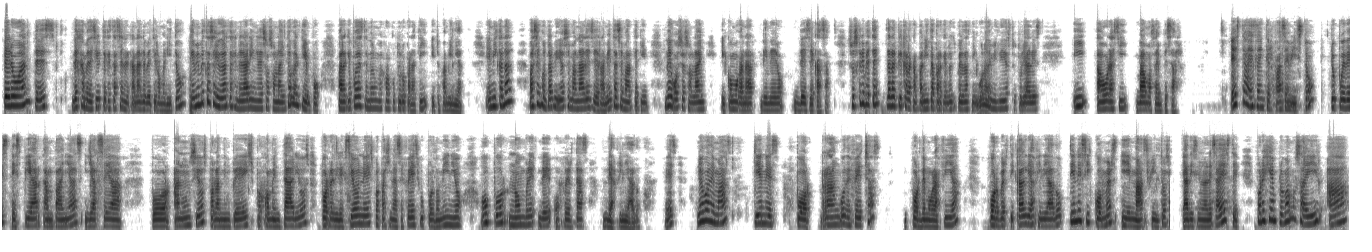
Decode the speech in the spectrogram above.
Pero antes Déjame decirte que estás en el canal de Betty Romerito, que mi meta es ayudarte a generar ingresos online todo el tiempo para que puedas tener un mejor futuro para ti y tu familia. En mi canal vas a encontrar videos semanales de herramientas de marketing, negocios online y cómo ganar dinero desde casa. Suscríbete, dale clic a la campanita para que no te pierdas ninguno de mis videos tutoriales y ahora sí, vamos a empezar. Esta es la interfaz de Visto. Tú puedes espiar campañas, ya sea por anuncios, por landing page, por comentarios, por redirecciones, por páginas de Facebook, por dominio o por nombre de ofertas de afiliado. ¿Ves? Luego además tienes por rango de fechas, por demografía, por vertical de afiliado, tienes e-commerce y más filtros adicionales a este. Por ejemplo, vamos a ir a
